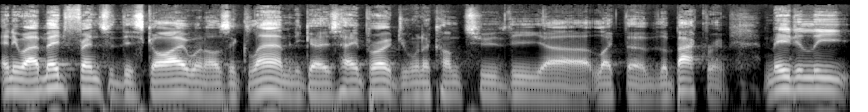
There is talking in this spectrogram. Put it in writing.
anyway, I made friends with this guy when I was at Glam, and he goes, "Hey, bro, do you want to come to the uh, like the the back room?" Immediately,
